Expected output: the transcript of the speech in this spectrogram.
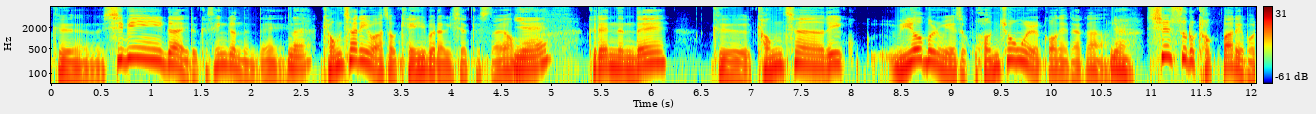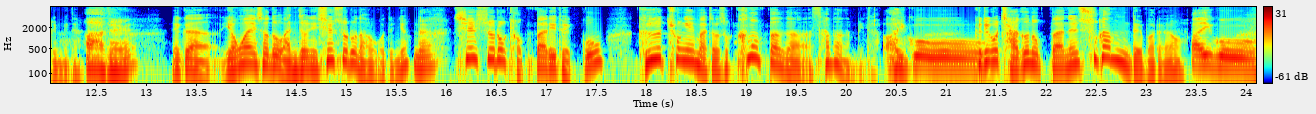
그 시비가 이렇게 생겼는데 네. 경찰이 와서 개입을 하기 시작했어요. 예. 그랬는데 그 경찰이 위협을 위해서 권총을 꺼내다가 예. 실수로 격발해 버립니다. 아, 네. 그러니까 영화에서도 완전히 실수로 나오거든요. 네. 실수로 격발이 됐고 그 총에 맞아서 큰 오빠가 사망합니다. 아이고. 그리고 작은 오빠는 수감돼 버려요. 아이고.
